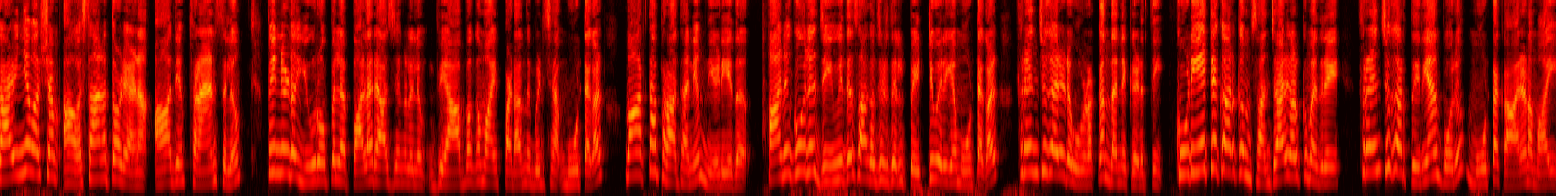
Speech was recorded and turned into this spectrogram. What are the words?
കഴിഞ്ഞ വർഷം അവസാനത്തോടെയാണ് ആദ്യം ഫ്രാൻസിലും പിന്നീട് യൂറോപ്പിലെ പല രാജ്യങ്ങളിലും വ്യാപകമായി പടർന്നു പിടിച്ച മൂട്ടകൾ വാർത്താ പ്രാധാന്യം നേടിയത്. അനുകൂല ജീവിത സാഹചര്യത്തിൽ പെറ്റുവരിക മൂട്ടകൾ ഫ്രഞ്ചുകാരുടെ ഉറക്കം തന്നെ കെടുത്തി. കുടിയേറ്റക്കാർക്കും സഞ്ചാരികൾക്കുമെതിരെ ഫ്രഞ്ചുകാർ തിരിയാൻ പോലും മൂട്ട കാരണമായി.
